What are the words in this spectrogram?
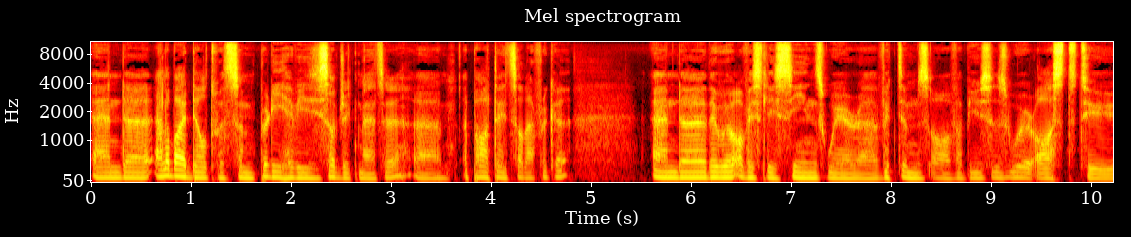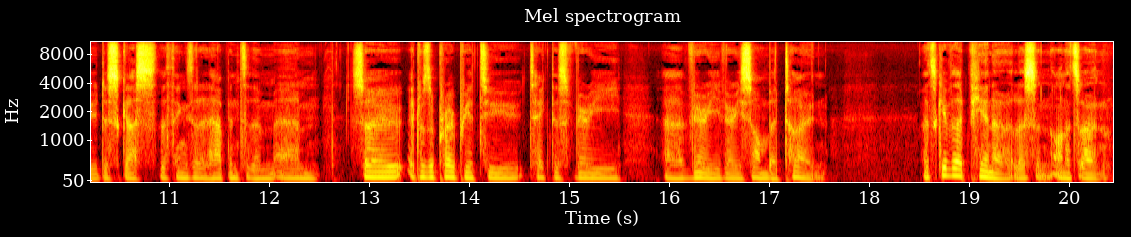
And uh, Alibi dealt with some pretty heavy subject matter, uh, apartheid South Africa. And uh, there were obviously scenes where uh, victims of abuses were asked to discuss the things that had happened to them. Um, so it was appropriate to take this very, uh, very, very somber tone. Let's give that piano a listen on its own.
